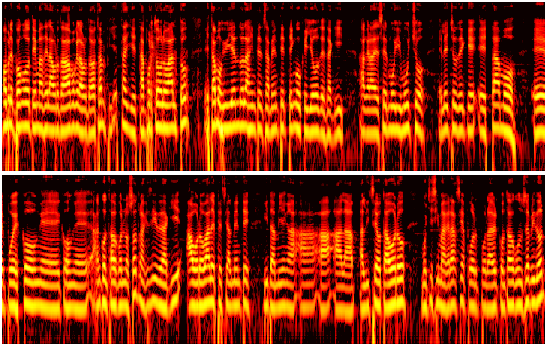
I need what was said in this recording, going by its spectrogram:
Hombre, pongo temas de la Orotava porque la Orotava está en fiesta y está por todo lo alto. Estamos viviéndolas intensamente. Tengo que yo desde aquí agradecer muy y mucho el hecho de que estamos eh, pues con, eh, con eh, han contado con nosotros, así desde aquí a Oroval especialmente y también a, a- la- al Liceo Taoro. Muchísimas gracias por, por haber contado con un servidor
